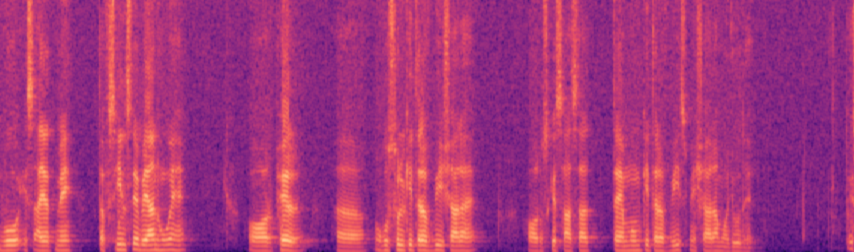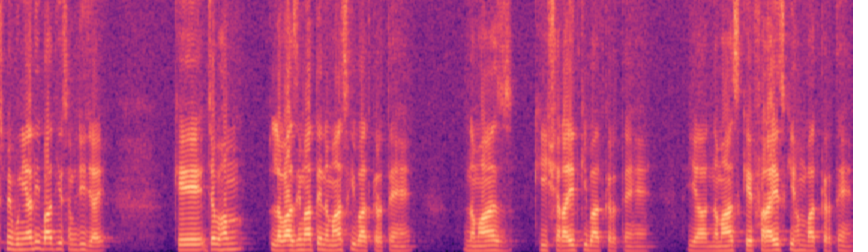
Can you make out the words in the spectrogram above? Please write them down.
وہ اس آیت میں تفصیل سے بیان ہوئے ہیں اور پھر غسل کی طرف بھی اشارہ ہے اور اس کے ساتھ ساتھ تیمم کی طرف بھی اس میں اشارہ موجود ہے۔ تو اس میں بنیادی بات یہ سمجھی جائے کہ جب ہم لوازمات نماز کی بات کرتے ہیں نماز کی شرائط کی بات کرتے ہیں یا نماز کے فرائض کی ہم بات کرتے ہیں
